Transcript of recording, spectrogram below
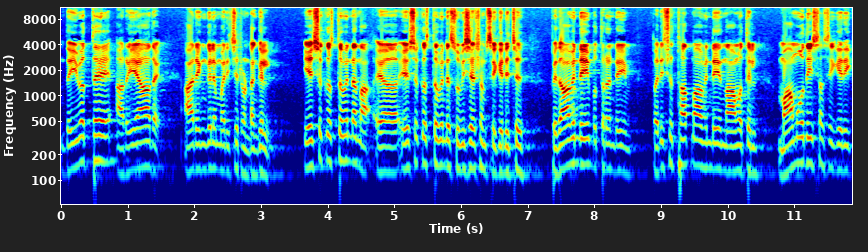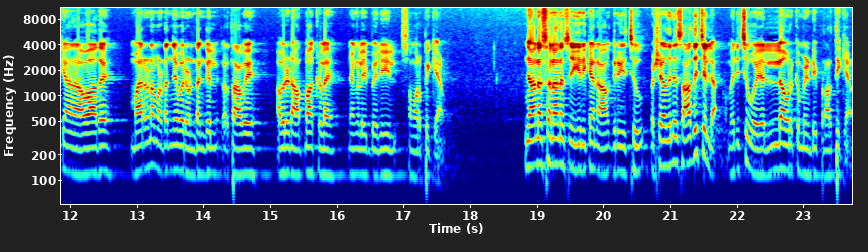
ദൈവത്തെ അറിയാതെ ആരെങ്കിലും മരിച്ചിട്ടുണ്ടെങ്കിൽ യേശുക്രിസ്തുവിന്റെ യേശുക്രിസ്തുവിന്റെ സുവിശേഷം സ്വീകരിച്ച് പിതാവിന്റെയും പുത്രന്റെയും പരിശുദ്ധാത്മാവിന്റെയും നാമത്തിൽ മാമോദീസ സ്വീകരിക്കാനാവാതെ മരണമടഞ്ഞവരുണ്ടെങ്കിൽ കർത്താവെ അവരുടെ ആത്മാക്കളെ ഞങ്ങൾ ഈ ബലിയിൽ സമർപ്പിക്കുകയാണ്. ജ്ഞാനസ്നാനം സ്വീകരിക്കാൻ ആഗ്രഹിച്ചു പക്ഷേ അതിന് സാധിച്ചില്ല. മരിച്ചുപോയ എല്ലാവർക്കും വേണ്ടി പ്രാർത്ഥിക്കാം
